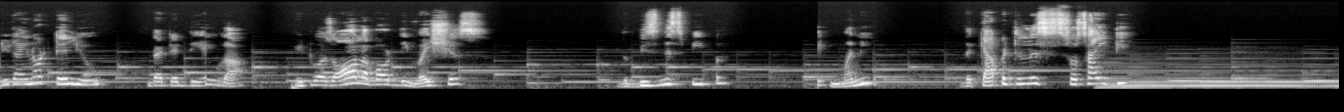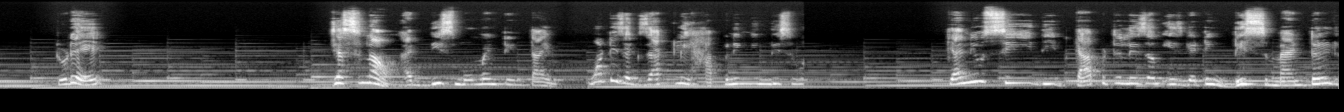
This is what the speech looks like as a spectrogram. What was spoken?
Did I not tell you that at the Yuga it was all about the Vaishyas the business people, money, the capitalist society. Today, just now, at this moment in time, what is exactly happening in this world? Can you see the capitalism is getting dismantled?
